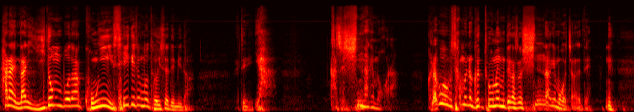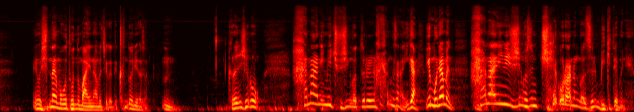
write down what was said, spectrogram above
하나님, 난 이 돈보다 공이 세 개 정도 더 있어야 됩니다. 그랬더니 야, 가서 신나게 먹어라. 그러고 사모님 그돈 없는 데 가서 신나게 먹었잖아 그때. 신나게 먹고 돈도 많이 남았지 그때 큰 돈이어서. 음. 그런 식으로 하나님이 주신 것들을 항상, 그러니까 이게 뭐냐면 하나님이 주신 것은 최고라는 것을 믿기 때문이에요.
